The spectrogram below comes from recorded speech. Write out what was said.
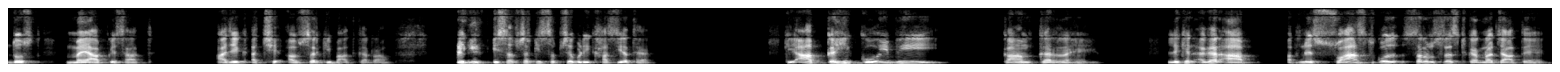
दोस्त, मैं आपके साथ आज एक अच्छे अवसर की बात कर रहा हूँ। इस अवसर की सबसे बड़ी खासियत है कि आप कहीं कोई भी काम कर रहे हैं, लेकिन अगर आप अपने स्वास्थ्य को सर्वश्रेष्ठ करना चाहते हैं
